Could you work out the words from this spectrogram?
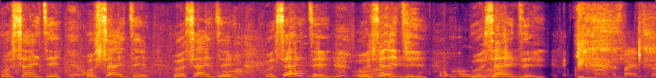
הוא עשה את זה! הוא עשה את זה! הוא עשה את זה! הוא עשה את זה! הוא עשה את זה! הוא עשה את זה! הייתי נכנסת באמצע.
